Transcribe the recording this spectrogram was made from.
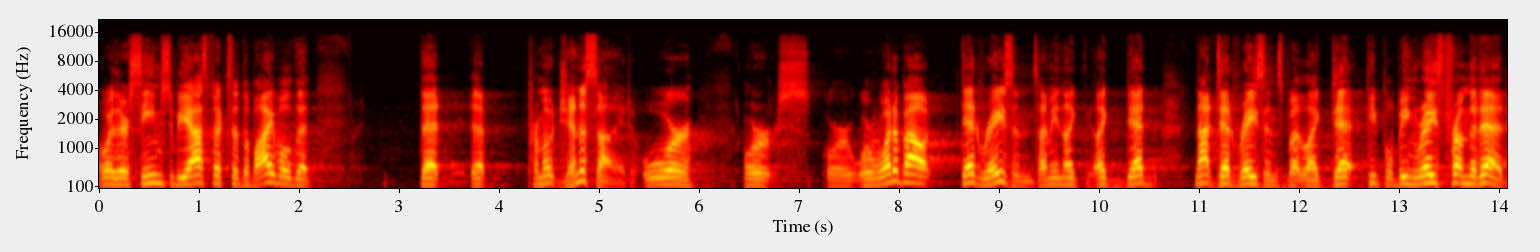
Or there seems to be aspects of the Bible that, that, that promote genocide. Or, or, or, or what about dead raisins? I mean, like, like dead, not dead raisins, but like dead people being raised from the dead.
